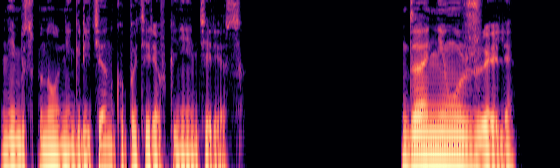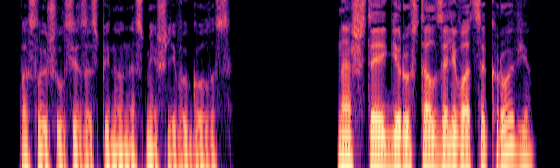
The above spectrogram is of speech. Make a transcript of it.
Немец пнул негритянку, потеряв к ней интерес. «Да неужели?» — послышался за спиной насмешливый голос. «Наш Штейгер устал заливаться кровью?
